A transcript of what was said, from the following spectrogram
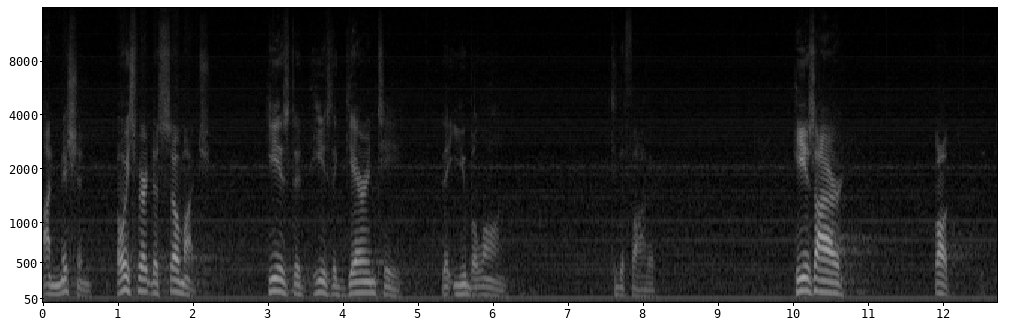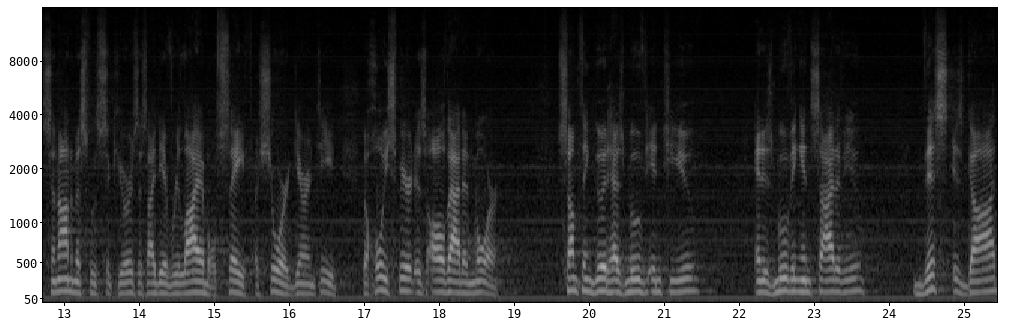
on mission. The Holy Spirit does so much. He is the, he is the guarantee that you belong to the Father. He is our, well, synonymous with secure is this idea of reliable, safe, assured, guaranteed. The Holy Spirit is all that and more. Something good has moved into you and is moving inside of you. This is God,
